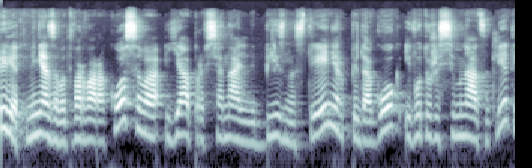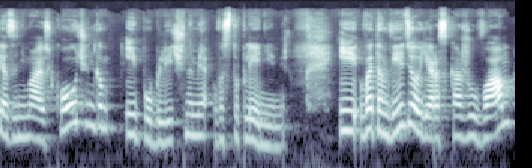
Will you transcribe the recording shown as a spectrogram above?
Привет, меня зовут Варвара Косова, я профессиональный бизнес-тренер, педагог, и вот уже 17 лет я занимаюсь коучингом и публичными выступлениями. И в этом видео я расскажу вам,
